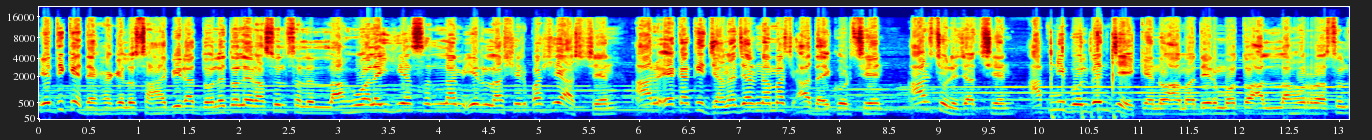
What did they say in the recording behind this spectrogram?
এদিকে দেখা গেল সাহাবীরা দলে দলে রাসূল সাল্লাল্লাহু আলাইসাল্লাম এর লাশের পাশে আসছেন আর একাকী জানাজার নামাজ আদায় করছেন। আর চলে যাচ্ছেন। আপনি বলবেন যে, কেন আমাদের মতো আল্লাহর রাসূল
